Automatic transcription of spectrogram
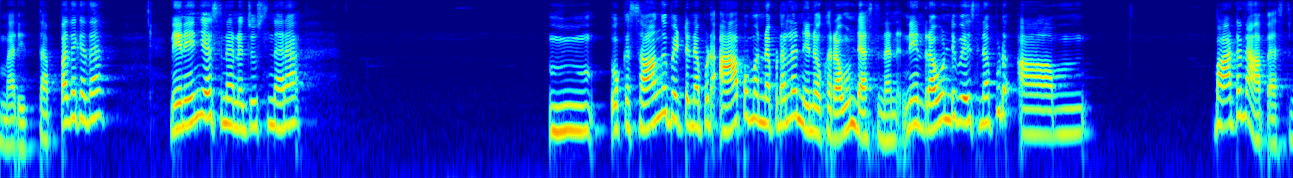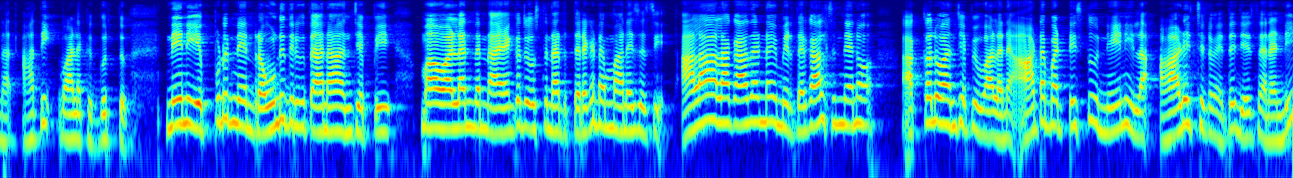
మరి తప్పదు కదా. నేనేం చేస్తున్నానో చూస్తున్నారా? ఒక సాంగ్ పెట్టినప్పుడు ఆపమన్నప్పుడల్లా నేను ఒక రౌండ్ వేస్తున్నాను. నేను రౌండ్ వేసినప్పుడు ఆ పాటను ఆపేస్తున్నారు అది వాళ్ళకి గుర్తు. నేను ఎప్పుడు నేను రౌండ్ తిరుగుతానా అని చెప్పి మా వాళ్ళందరూ నా ఎంక చూస్తున్నారు తిరగటం మానేసేసి అలా అలా కాదండి మీరు తిరగాల్సిందేనో అక్కలు అని చెప్పి వాళ్ళని ఆట పట్టిస్తూ నేను ఇలా ఆడించడం అయితే చేశానండి.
